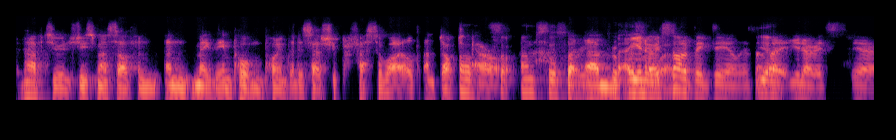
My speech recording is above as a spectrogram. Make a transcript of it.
I'm happy to introduce myself and, and make the important point that it's actually Professor Wild and Dr. Oh, Carroll. so, I'm so sorry. but um, you know, it's Wild. not a big deal. Is it? Yeah. But, you know, it's yeah.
